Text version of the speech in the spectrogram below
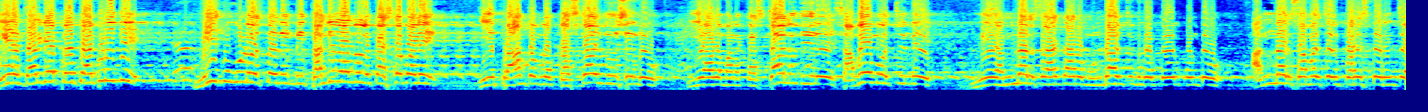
ఈయన జరిగే ప్రతి అభివృద్ధి మీకు కూడా వస్తుంది. మీ తల్లిదండ్రులు కష్టపడి ఈ ప్రాంతంలో కష్టాలు చూసిండ్రు. ఇవాళ మన కష్టాలు తీరే సమయం వచ్చింది. మీ అందరి సహకారం ఉండాల్సిందిగా కోరుకుంటూ అందరి సమస్యలు పరిష్కరించే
